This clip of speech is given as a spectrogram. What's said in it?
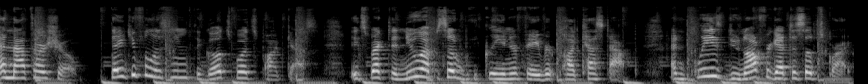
And that's our show. Thank you for listening to the Goat Sports Podcast. Expect a new episode weekly in your favorite podcast app. And please do not forget to subscribe.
